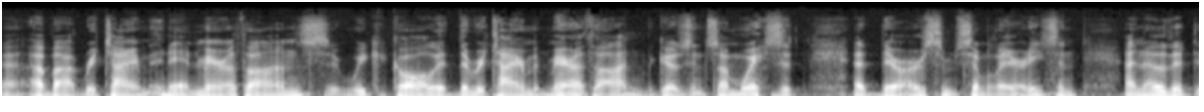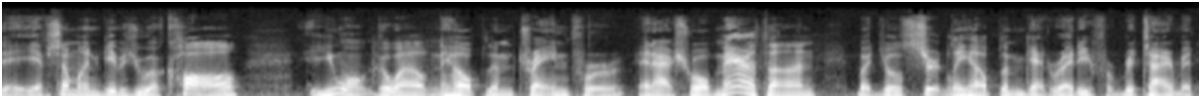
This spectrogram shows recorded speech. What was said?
uh, about retirement and marathons. We could call it the retirement marathon because, in some ways, it, uh, there are some similarities. And I know that if someone gives you a call, you won't go out and help them train for an actual marathon, but you'll certainly help them get ready for retirement.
